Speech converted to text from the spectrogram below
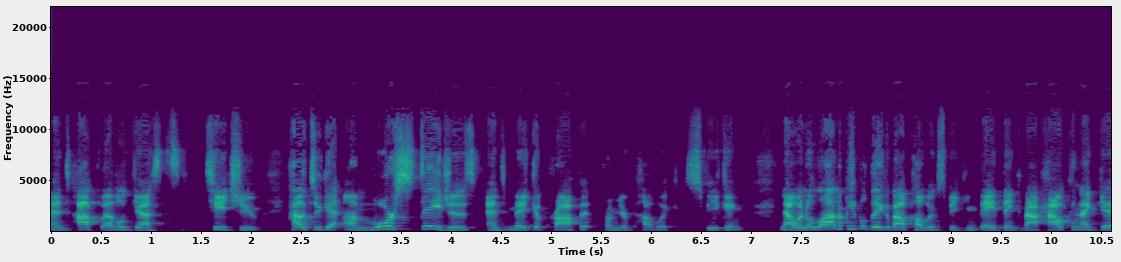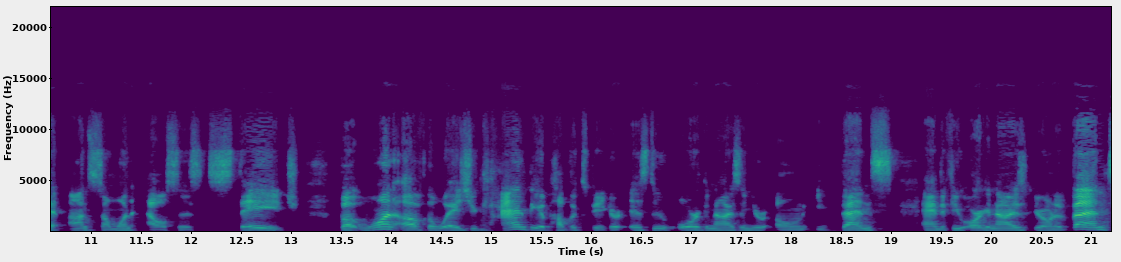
and top level guests teach you how to get on more stages and make a profit from your public speaking. Now, when a lot of people think about public speaking, they think about how can I get on someone else's stage? But one of the ways you can be a public speaker is through organizing your own events. And if you organize your own event,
